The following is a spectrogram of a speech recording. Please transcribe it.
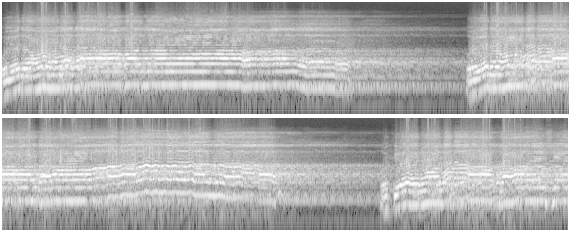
ويدعوننا رغدا ويدعوننا وكانوا لنا خاشعين.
